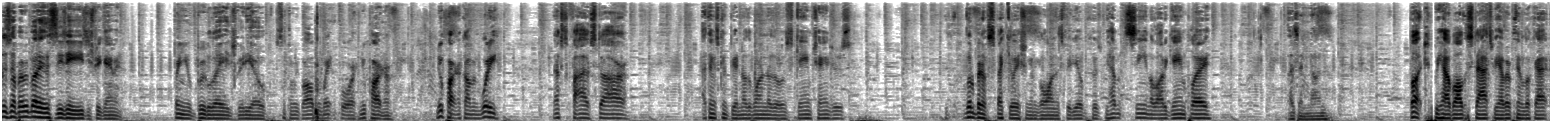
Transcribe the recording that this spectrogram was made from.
What is up everybody, this is Easy, Easy Street Gaming. Bringing you a Brutal Age video, something we've all been waiting for. New partner. New partner coming, Woody. Next 5 star. I think it's going to be another one of those game changers. A little bit of speculation going to go on in this video because we haven't seen a lot of gameplay. As in none. But we have all the stats, we have everything to look at.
